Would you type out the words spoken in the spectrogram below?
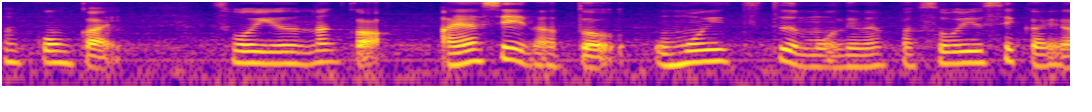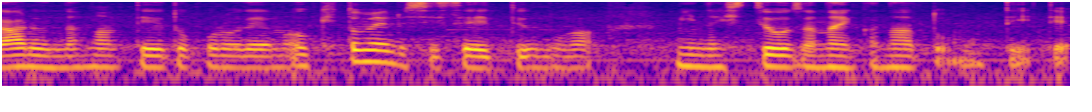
まあ、今回そういうなんか怪しいなと思いつつもでもやっぱそういう世界があるんだなっていうところで、まあ、受け止める姿勢っていうのがみんな必要じゃないかなと思っていて。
